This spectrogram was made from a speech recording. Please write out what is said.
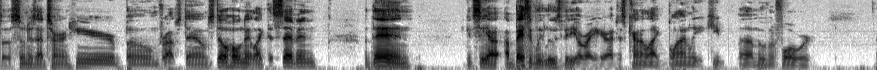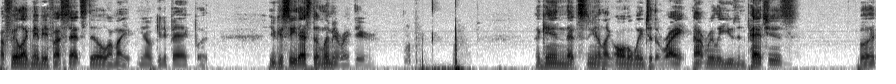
So as soon as I turn here, boom, drops down. Still holding it like the 7. But then you can see I, I basically lose video right here. I just kind of like blindly keep uh, moving forward. I feel like maybe if I sat still, I might, you know, get it back. But you can see that's the limit right there. Again, that's, you know, like all the way to the right. Not really using patches. But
